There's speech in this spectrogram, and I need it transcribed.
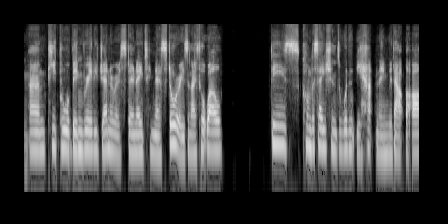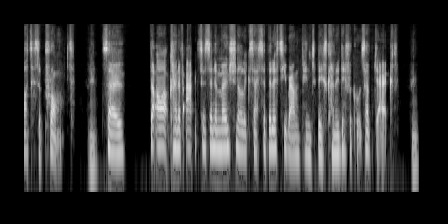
Mm. And people were being really generous, donating their stories. And I thought, well, these conversations wouldn't be happening without the art as a prompt. Mm. So the art kind of acts as an emotional accessibility ramp into this kind of difficult subject. Mm.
